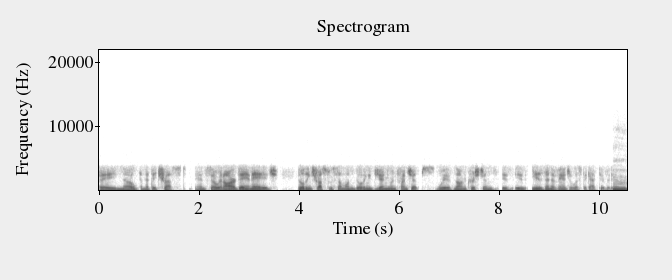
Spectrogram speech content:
they know and that they trust. And so in our day and age, building trust with someone, building genuine friendships with non-Christians is is, is an evangelistic activity. Mm-hmm.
